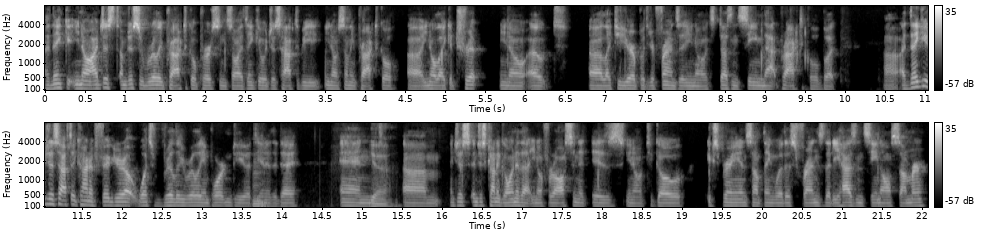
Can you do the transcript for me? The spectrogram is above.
I think you know I just I'm just a really practical person, so I think it would just have to be you know something practical. Uh, you know, like a trip, you know, out uh, like to Europe with your friends. And, you know, it doesn't seem that practical, but uh, I think you just have to kind of figure out what's really really important to you at the Mm. end of the day, and Yeah. um, and just and just kind of go into that. You know, for Austin, it is you know to go experience something with his friends that he hasn't seen all summer,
